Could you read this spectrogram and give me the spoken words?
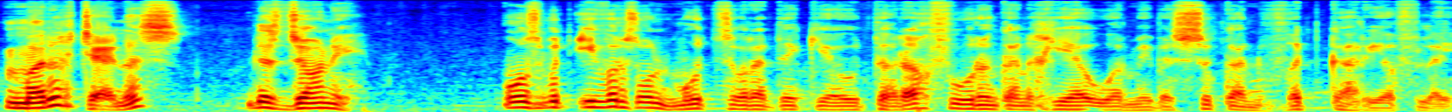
Middag Janice, dis Johnny. Ons moet iewers ontmoet sodat ek jou terugvoering kan gee oor my besoek aan Witkaree vlei.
